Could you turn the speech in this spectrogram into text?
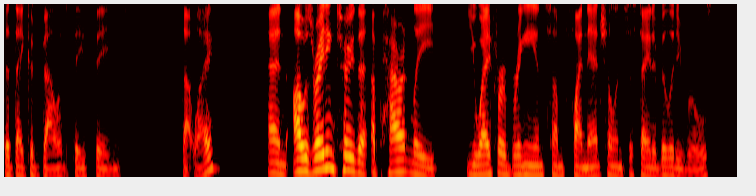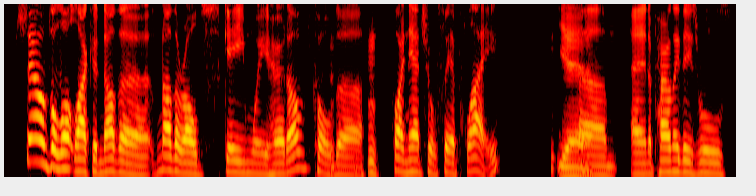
that they could balance these things that way. And I was reading too that apparently UEFA are bringing in some financial and sustainability rules. Sounds a lot like another another old scheme we heard of called uh, financial fair play. Yeah. Um, and apparently these rules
